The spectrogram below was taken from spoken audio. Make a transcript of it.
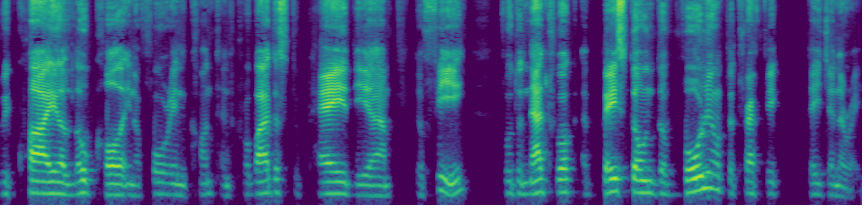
require local you know foreign content providers to pay the um, the fee for the network based on the volume of the traffic they generate.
